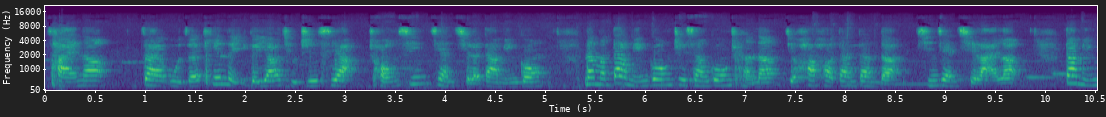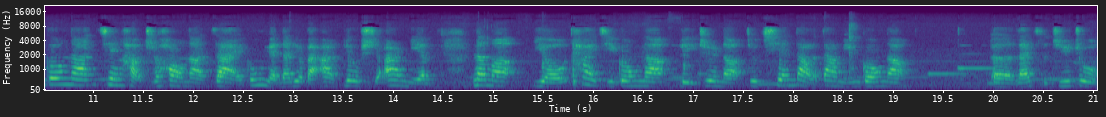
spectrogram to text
才呢。在武则天的一个要求之下，重新建起了大明宫。那么大明宫这项工程呢，就浩浩荡荡的兴建起来了。大明宫呢建好之后呢，在公元的六百二六十二年，那么由太极宫呢，李治呢就迁到了大明宫呢，呃，来此居住，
